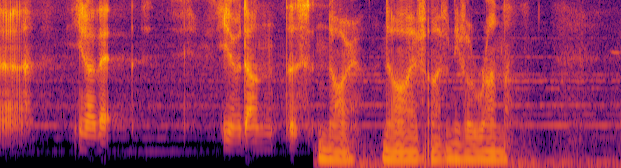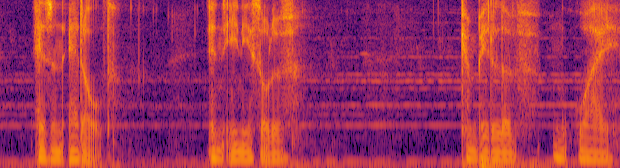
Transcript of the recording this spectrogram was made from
Uh, you know that. You ever done this? No, no, I've I've never run as an adult in any sort of competitive way.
